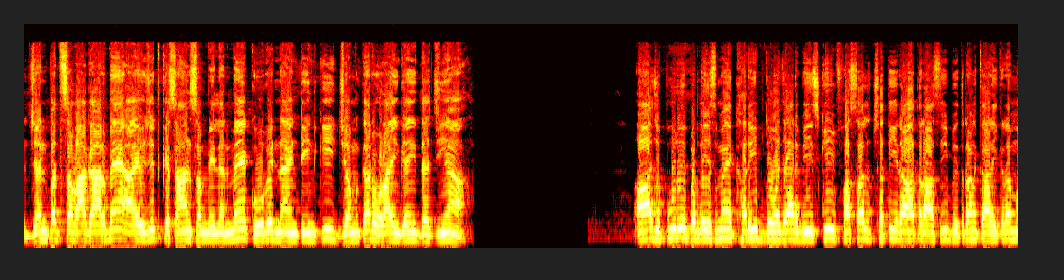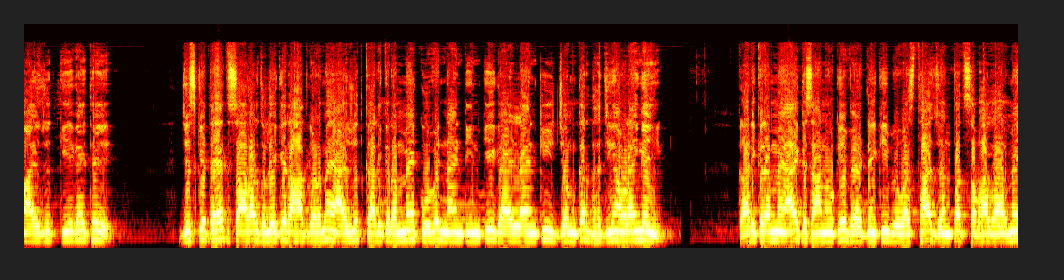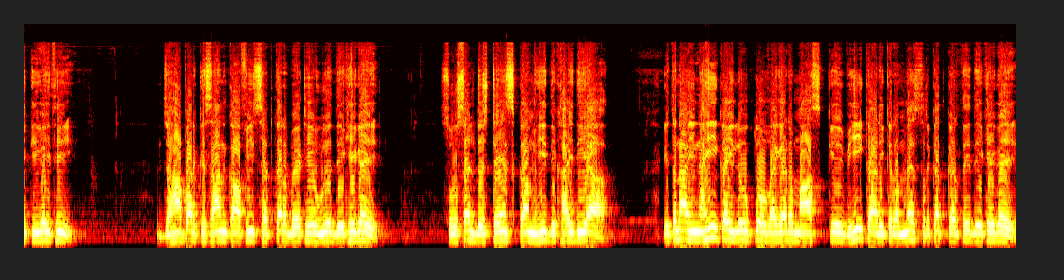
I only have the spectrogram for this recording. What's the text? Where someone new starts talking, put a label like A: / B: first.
A: जनपद सभागार में आयोजित किसान सम्मेलन में कोविड 19 की जमकर उड़ाई गई धज्जियाँ। आज पूरे प्रदेश में खरीफ 2020 की फ़सल क्षति राहत राशि वितरण कार्यक्रम आयोजित किए गए थे, जिसके तहत सागर ज़िले के राहतगढ़ में आयोजित कार्यक्रम में कोविड 19 की गाइडलाइन की जमकर धज्जियाँ उड़ाई गईं। कार्यक्रम में आए किसानों के बैठने की व्यवस्था जनपद सभागार में की गई थी, जहाँ पर किसान काफ़ी सटकर बैठे हुए देखे गए। सोशल डिस्टेंस कम ही दिखाई दिया। इतना ही नहीं, कई लोग तो बगैर मास्क के भी कार्यक्रम में शिरकत करते देखे गए।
